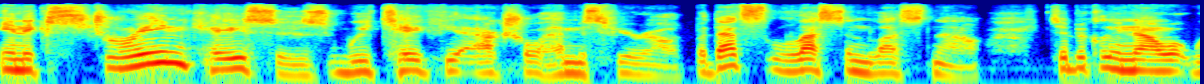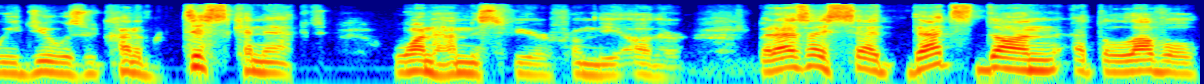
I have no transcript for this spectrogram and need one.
In extreme cases, we take the actual hemisphere out, but that's less and less now. Typically now what we do is we kind of disconnect one hemisphere from the other. But as I said, that's done at the level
